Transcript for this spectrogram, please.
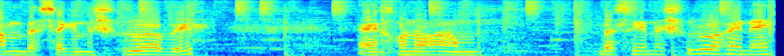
আম বেচা কিনা শুরু হবে। এখনও আম বেচা কিনা শুরু হয় নাই।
